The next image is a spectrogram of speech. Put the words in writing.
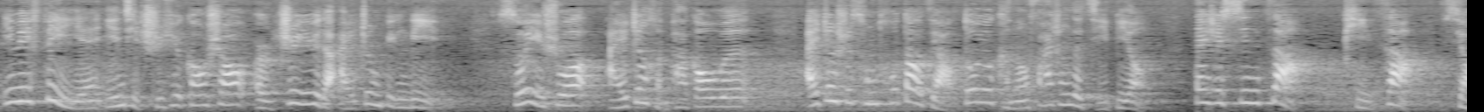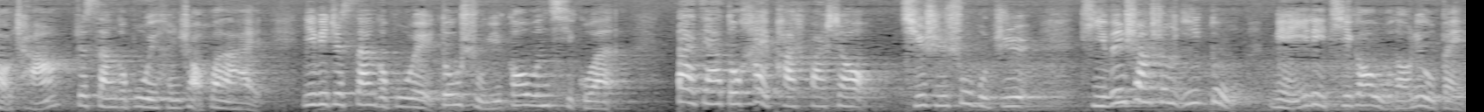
因为肺炎引起持续高烧而治愈的癌症病例。所以说，癌症很怕高温。癌症是从头到脚都有可能发生的疾病，但是心脏、脾脏、小肠这三个部位很少患癌，因为这三个部位都属于高温器官。大家都害怕发烧，其实殊不知，体温上升一度，免疫力提高五到六倍。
